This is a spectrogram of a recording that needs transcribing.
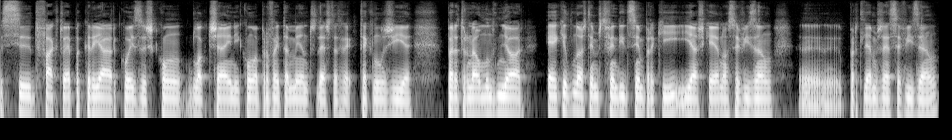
se de facto é para criar coisas com blockchain e com aproveitamento desta te- tecnologia para tornar o mundo melhor, é aquilo que nós temos defendido sempre aqui e acho que é a nossa visão, eh, partilhamos essa visão.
